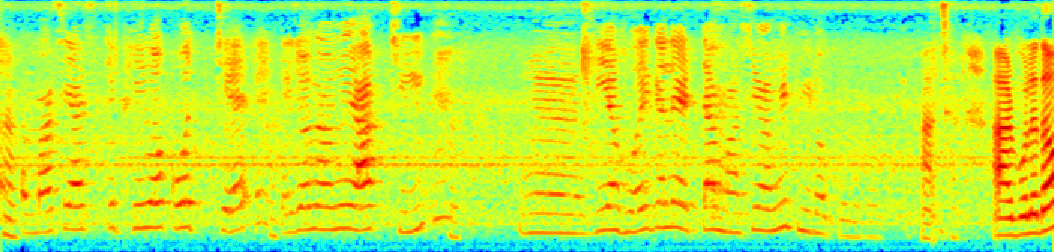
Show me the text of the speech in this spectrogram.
হ্যাঁ। মাসি আজকে ফিরো করছে এই জন্য আমি আঁকছি। হ্যাঁ। দিয়ে হয়ে গেলে এটা মাসি আমি ফিরো করব। আচ্ছা। আর বলে দাও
